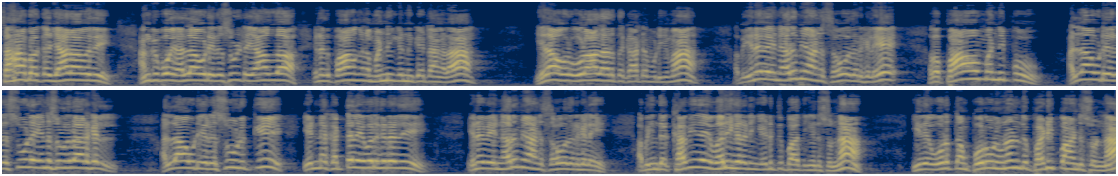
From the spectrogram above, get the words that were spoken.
சஹாபாக்கள் யாராவது அங்கு போய் அல்லாவுடைய ரசூல்கிட்ட யா எனது பாவங்களை மன்னிக்கன்னு கேட்டாங்களா? ஏதாவது ஒரு ஒரு ஆதாரத்தை காட்ட முடியுமா? அப்ப எனவே அருமையான சகோதரர்களே அப்ப பாவம் மன்னிப்பு. அல்லாவுடைய ரசூலை என்ன சொல்கிறார்கள்? அல்லாவுடைய ரசூலுக்கு என்ன கட்டளை வருகிறது? எனவே என் அருமையான சகோதரர்களே அப்ப இந்த கவிதை வரிகளை நீங்க எடுத்து பாத்தீங்கன்னு சொன்னா இதை ஒருத்தன் பொருள் உணர்ந்து படிப்பான்னு சொன்னா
